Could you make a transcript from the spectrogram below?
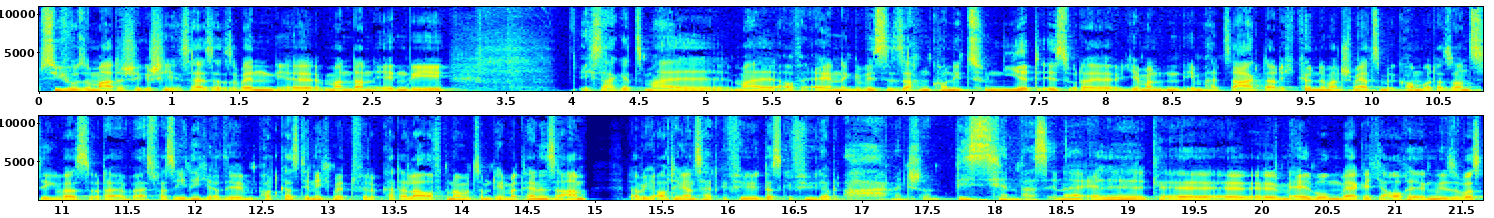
psychosomatische Geschichte. Das heißt also, wenn äh, man dann irgendwie ich sage jetzt mal, mal auf eine gewisse Sachen konditioniert ist oder jemanden eben halt sagt, dadurch könnte man Schmerzen bekommen oder sonst irgendwas oder was weiß ich nicht. Also im Podcast, den ich mit Philipp Katala aufgenommen zum Thema Tennisarm, da habe ich auch die ganze Zeit Gefühl, das Gefühl gehabt, ah Mensch, so ein bisschen was in der Elle, äh, im Ellbogen merke ich auch irgendwie sowas.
